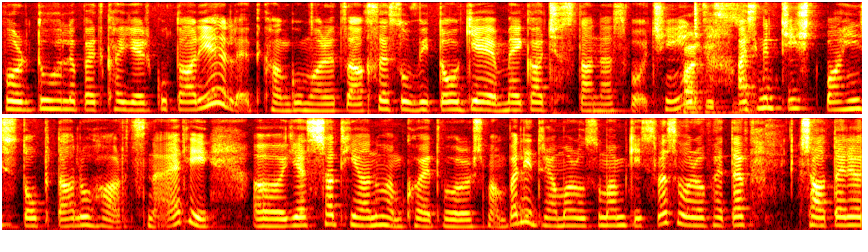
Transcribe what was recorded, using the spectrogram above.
որ դու հələ պետքա 2 տարի էլ այդքան գումարը ծախսես ու վիտոգե մեկա չստանաս ոչինչ, այսինքն ճիշտ պահին ստոպ տալու հարցն է, էլի։ Ես շատ հիանում եմ քո այդ որոշմամբ, էլի դրա համար ուզում եմ կիսվես, որովհետև շատերը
